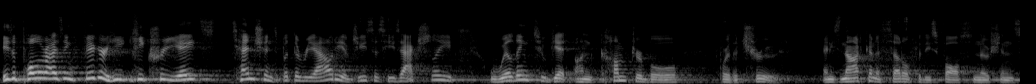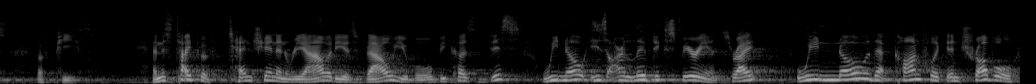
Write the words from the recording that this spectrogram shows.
He's a polarizing figure. He, he creates tensions, but the reality of Jesus, he's actually willing to get uncomfortable for the truth. And he's not going to settle for these false notions of peace. And this type of tension and reality is valuable because this, we know, is our lived experience, right? We know that conflict and trouble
